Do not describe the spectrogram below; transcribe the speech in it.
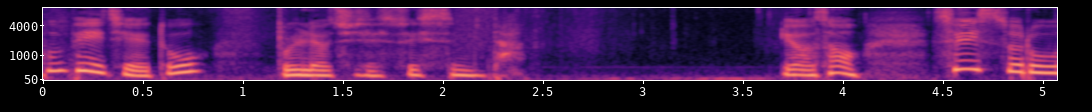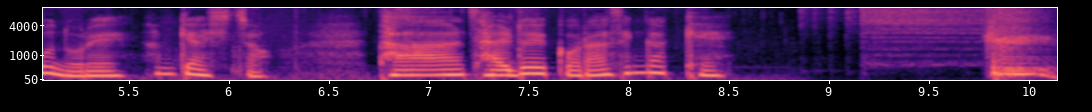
홈페이지에도 올려주실 수 있습니다. 이어서 스위스로 노래 함께 하시죠. 다 잘 될 거라 생각해. 그래.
